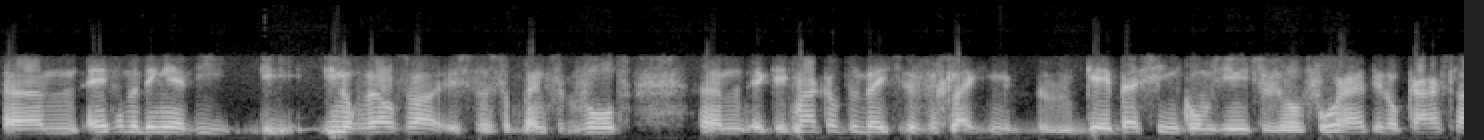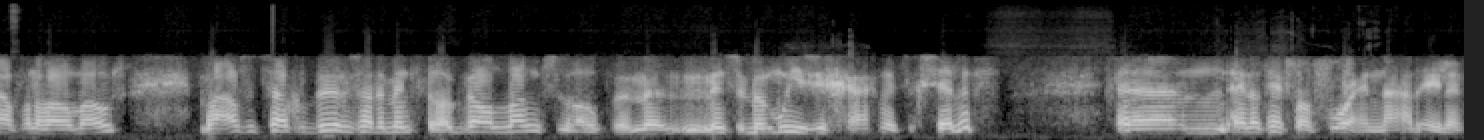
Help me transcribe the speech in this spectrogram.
Um, een van de dingen die, die, die nog wel zo is, is dat mensen bijvoorbeeld Ehm, ik, ik, maak altijd een beetje de vergelijking. Gay bashing komt hier niet zoveel voor. Het in elkaar slaan van homo's. Maar als het zou gebeuren, zouden mensen er ook wel langs lopen. mensen bemoeien zich graag met zichzelf. Um, en dat heeft wel voor- en nadelen.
